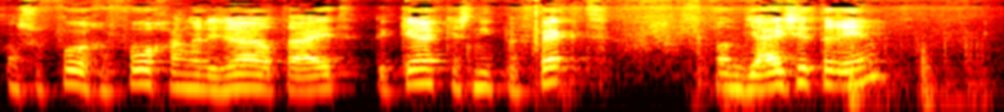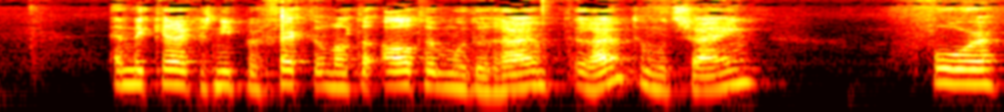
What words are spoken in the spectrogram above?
Onze vorige voorganger die zei altijd: de kerk is niet perfect, want jij zit erin. En de kerk is niet perfect omdat er altijd moet ruimte moet zijn voor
